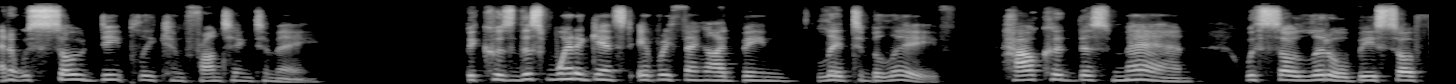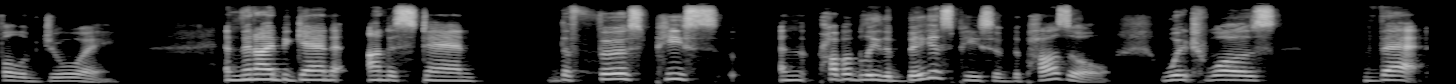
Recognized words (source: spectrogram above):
And it was so deeply confronting to me because this went against everything I'd been led to believe. How could this man with so little be so full of joy. And then I began to understand the first piece and probably the biggest piece of the puzzle, which was that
